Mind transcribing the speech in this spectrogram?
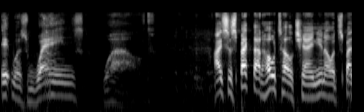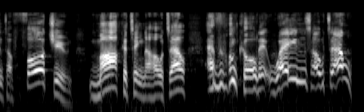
It was Wayne's World. I suspect that hotel chain, you know, had spent a fortune marketing the hotel. Everyone called it Wayne's Hotel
